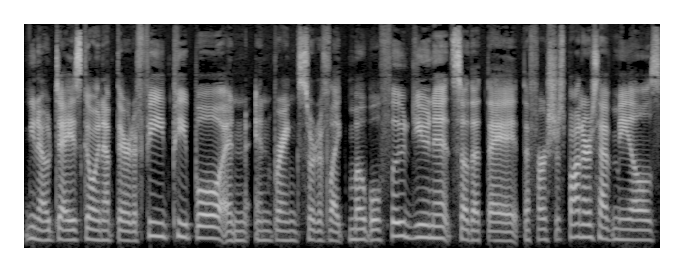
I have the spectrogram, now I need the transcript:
you know days going up there to feed people and and bring sort of like mobile food units so that they the first responders have meals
